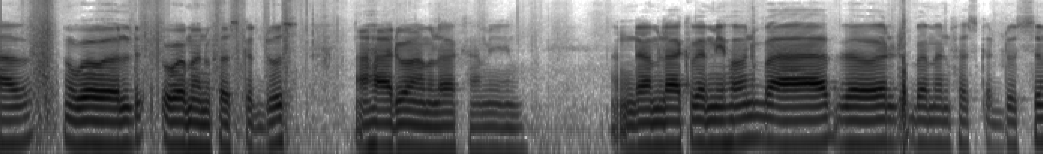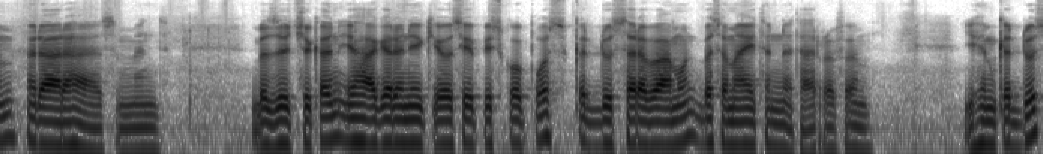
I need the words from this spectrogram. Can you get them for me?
አብ ወወልድ ወመንፈስ ቅዱስ አሃዱ አምላክ አሜን። አንድ አምላክ በሚሆን በአብ በወልድ በመንፈስ ቅዱስ ስም ህዳር 28 በዚህች ቀን የሀገረ ኒቅዮስ ኤጲስቆጶስ ቅዱስ ሰረባሞን በሰማዕትነት አረፈ። ይህም ቅዱስ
